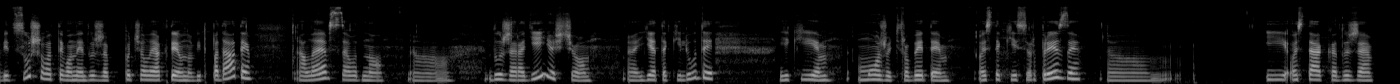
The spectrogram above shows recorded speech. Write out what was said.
відсушувати. Вони дуже почали активно відпадати, але все одно дуже радію, що є такі люди, які можуть робити ось такі сюрпризи. І ось так дуже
